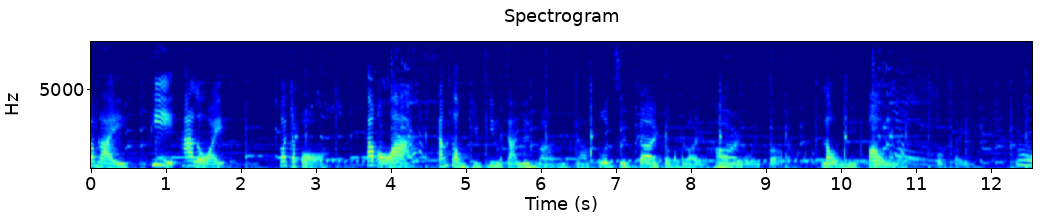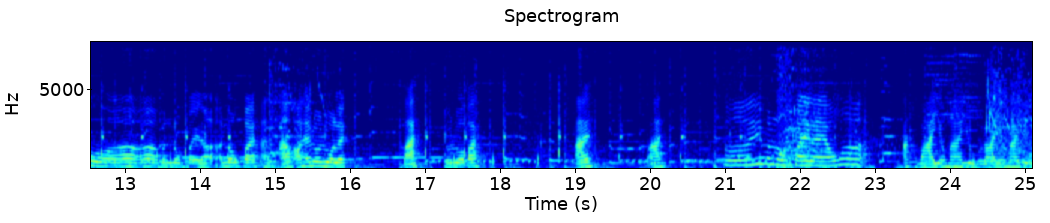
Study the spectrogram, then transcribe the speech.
กำไรที่ 500 ก็จะพอ เท่ากับว่าทั้งสองคลิปที่หนูจ๋าเล่นมาหนูจ๋าก็จะได้กำไร 500 บาท เรามีเป้า โอเคโอ้มันลงไปแล้ว ลงไปอะเอาเอาให้รัวๆเลย ไป รัวๆไป ไป ไป เฮ้ย มันลงไปแล้วว่ะอะวายยังมาอยู่วายยังมาอยู่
